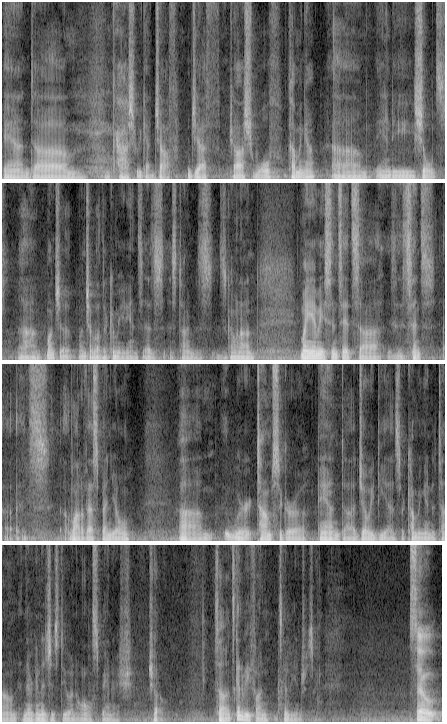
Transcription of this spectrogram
And um, gosh, we got Jeff, Jeff Josh Wolf coming up, um, Andy Schultz, a bunch of bunch of other comedians as as time is, is going on. Miami, since it's uh, since uh, it's a lot of Espanol, um, where Tom Segura and uh, Joey Diaz are coming into town, and they're going to just do an all Spanish show. So it's going to be fun. It's going to be interesting. So,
